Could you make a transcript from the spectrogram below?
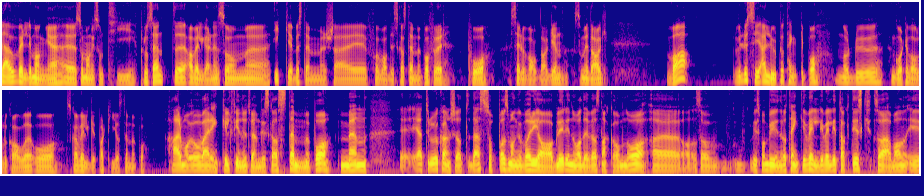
Det er jo veldig mange, eh, så mange som 10 eh, av velgerne som eh, ikke bestemmer seg for hva de skal stemme på før på selve valgdagen, som i dag. Hva vil du si er lurt å tenke på når du går til valglokalet og skal velge et parti å stemme på? Her må jo hver enkelt finne ut hvem de skal stemme på, men jeg tror kanskje at det er såpass mange variabler i noe av det vi har snakka om nå. Uh, altså, hvis man begynner å tenke veldig veldig taktisk, så er man i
